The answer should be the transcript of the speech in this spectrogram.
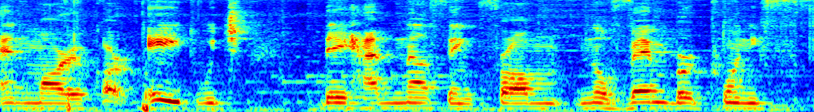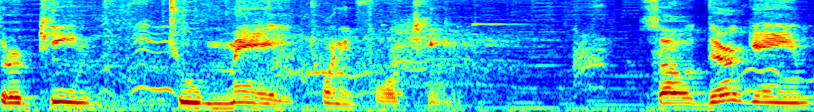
and Mario Kart 8, which they had nothing from November 2013 to May 2014. So their game,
